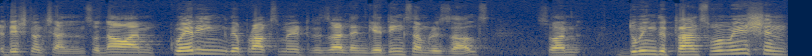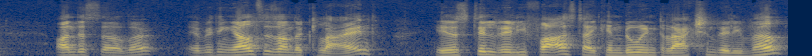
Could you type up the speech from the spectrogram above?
additional challenge. So now I'm querying the approximate result and getting some results. So I'm doing the transformation on the server. Everything else is on the client. It is still really fast. I can do interaction really well.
